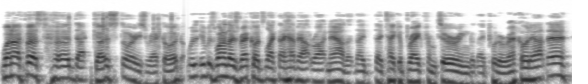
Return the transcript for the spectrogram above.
When I first heard that Ghost Stories record, it was one of those records like they have out right now that they, they take a break from touring, but they put a record out there.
